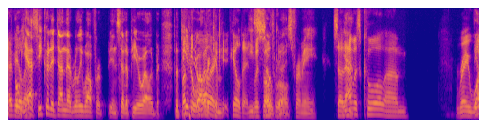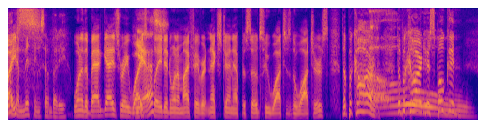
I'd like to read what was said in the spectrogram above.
Oh like- yes, he could have done that really well for instead of Peter Weller, but, but but Peter, Weller, can. killed it he's with so both good. roles for me. So Yeah. that was cool. Um, Ray I feel Weiss. like I'm missing somebody. One of the bad guys, Ray Wise, Yes. played in one of my favorite next gen episodes. Who watches the Watchers? The Picard. The Picard has spoken. Oh,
